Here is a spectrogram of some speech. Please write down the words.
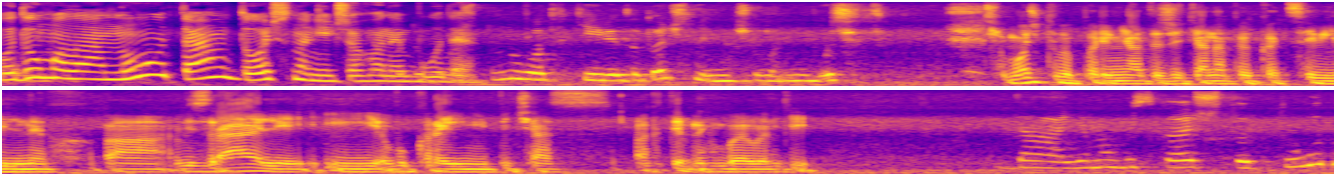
Подумала, ну там точно нічого не буде. Ну вот в Києві то точно нічого не буде. Чи можете ви порівняти життя, наприклад, цивільних а, в Ізраїлі і в Україні під час активних бойових дій? Да, я могу сказать, что тут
